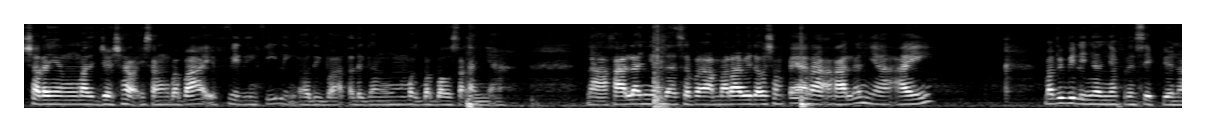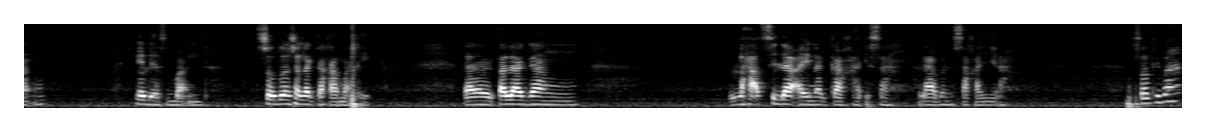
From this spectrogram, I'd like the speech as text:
Siya lang yung manager siya, isang babae, feeling feeling, o di ba? Talagang magbabaw sa kanya. Na akala niya dahil sa marami daw siyang pera, akala niya ay mabibili niya niyang prinsipyo ng Elias Band. So doon siya nagkakamali. Dahil talagang lahat sila ay nagkakaisa laban sa kanya. So, di ba?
